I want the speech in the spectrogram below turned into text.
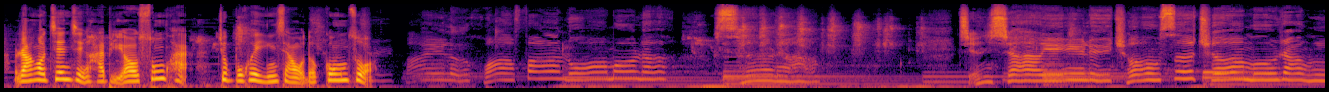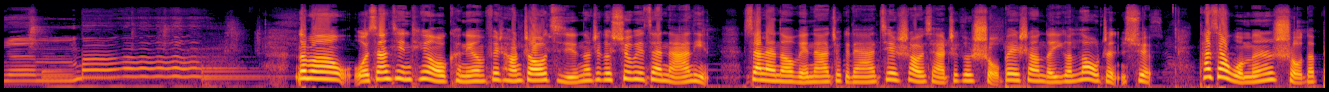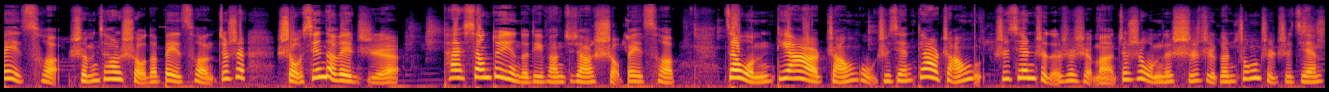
然后肩颈还比较松快，就不会影响我的工作。那么我相信听友肯定非常着急，那这个穴位在哪里？下来呢，维娜就给大家介绍一下这个手背上的一个落枕穴。它在我们手的背侧。什么叫手的背侧？就是手心的位置，它相对应的地方就叫手背侧。在我们第二掌骨之间，第二掌骨之间指的是什么？就是我们的食指跟中指之间。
